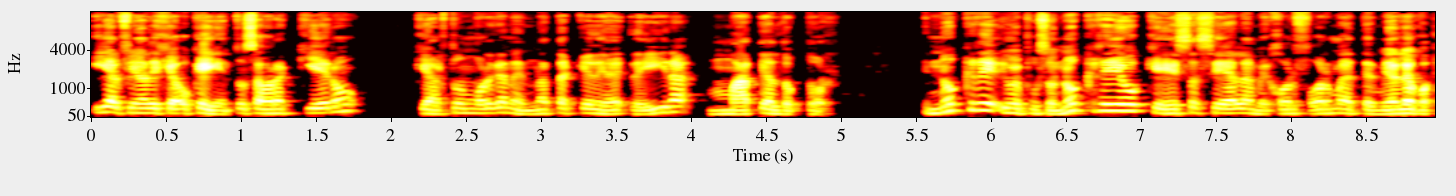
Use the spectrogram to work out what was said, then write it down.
Y al final dije, ok, entonces ahora quiero que Arthur Morgan en un ataque de, ira mate al doctor. No creo, y me puso, no creo que esa sea la mejor forma de terminar el juego,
